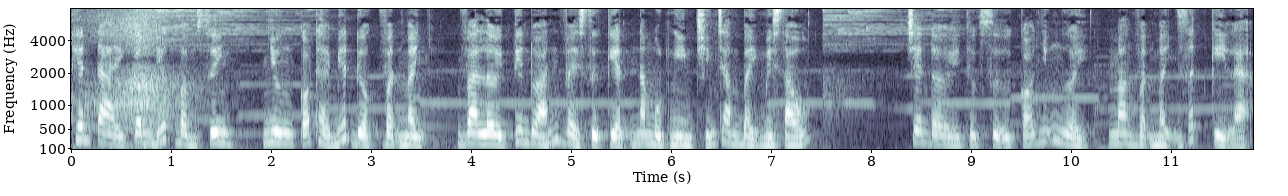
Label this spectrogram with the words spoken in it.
thiên tài cầm điếc bẩm sinh nhưng có thể biết được vận mệnh và lời tiên đoán về sự kiện năm 1976. Trên đời thực sự có những người mang vận mệnh rất kỳ lạ.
